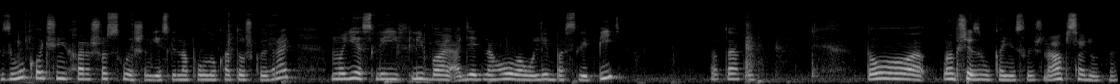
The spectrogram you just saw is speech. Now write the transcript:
Звук очень хорошо слышен, если на полную катушку играть. Но если их либо одеть на голову, либо слепить, вот так вот, то вообще звука не слышно, абсолютно.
